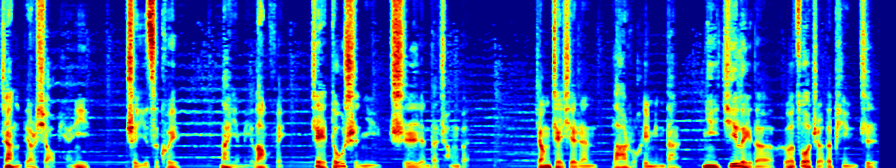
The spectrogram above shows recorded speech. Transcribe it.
占了点小便宜，吃一次亏，那也没浪费，这都是你识人的成本。将这些人拉入黑名单，你积累的合作者的品质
